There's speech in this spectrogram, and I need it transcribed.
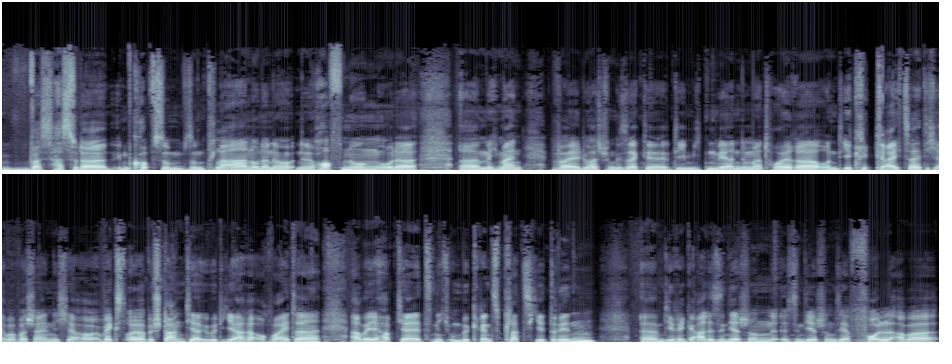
was hast du da im Kopf so, so einen Plan oder eine, eine Hoffnung? Oder ähm, ich meine, weil du hast schon gesagt, der, die Mieten werden immer teurer und ihr kriegt gleichzeitig aber wahrscheinlich ja, wächst euer Bestand ja über die Jahre auch weiter, aber ihr habt ja jetzt nicht unbegrenzt Platz hier drin. Ähm, die Regale sind ja schon, sind ja schon sehr voll, aber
